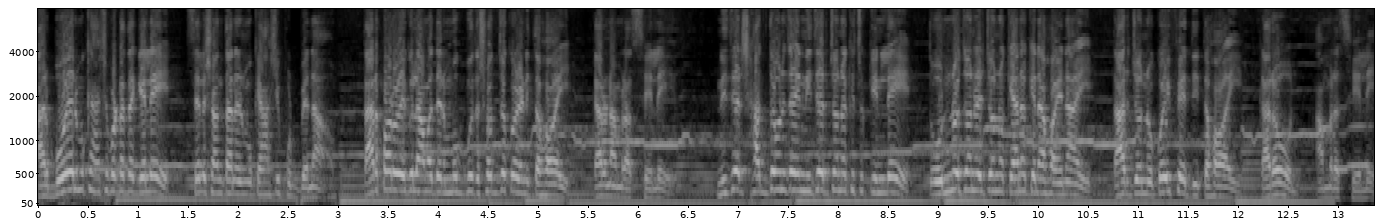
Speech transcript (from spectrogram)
আর বউয়ের মুখে হাসি ফোটাতে গেলে ছেলে সন্তানের মুখে হাসি ফুটবে না। তারপরও এগুলো আমাদের মুখ বুঝে সহ্য করে নিতে হয়, কারণ আমরা ছেলে। নিজের সাধ্য অনুযায়ী নিজের জন্য কিছু কিনলে তো অন্যজনের জন্য কেন কেনা হয় নাই, তার জন্য কৈফিয়ত দিতে হয়, কারণ আমরা ছেলে।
